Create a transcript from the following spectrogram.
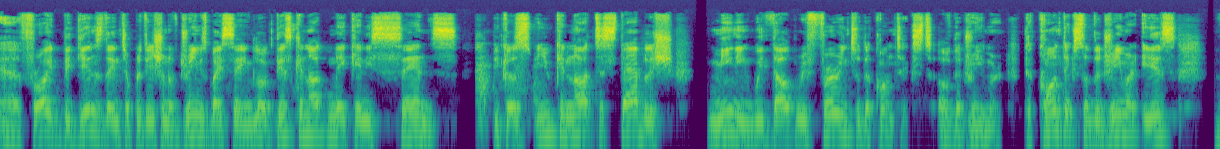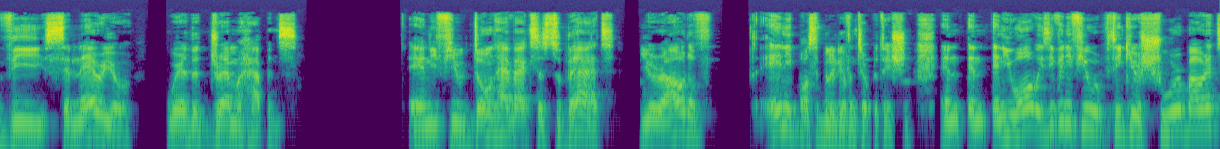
uh, Freud begins the interpretation of dreams by saying, look, this cannot make any sense because you cannot establish meaning without referring to the context of the dreamer. The context of the dreamer is the scenario where the drama happens. And if you don't have access to that, you're out of any possibility of interpretation. And, and, and you always, even if you think you're sure about it,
